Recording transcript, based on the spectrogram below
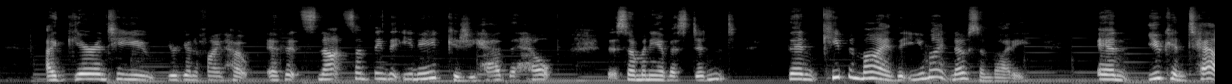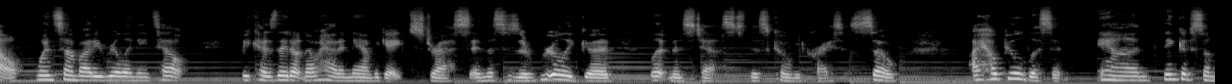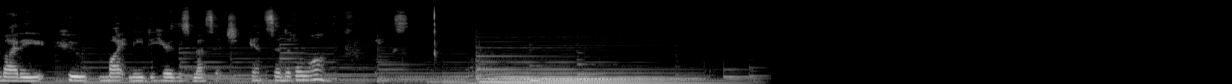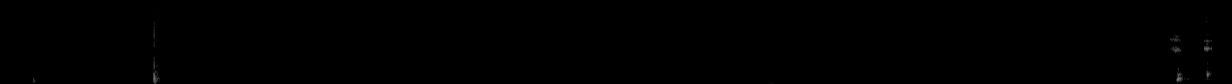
I guarantee you, you're going to find hope. If it's not something that you need because you had the help that so many of us didn't, then keep in mind that you might know somebody and you can tell when somebody really needs help because they don't know how to navigate stress. And this is a really good litmus test, this COVID crisis. So I hope you'll listen and think of somebody who might need to hear this message and send it along. Thanks.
